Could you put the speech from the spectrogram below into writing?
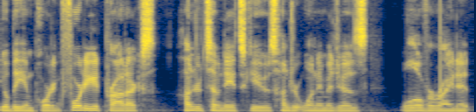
You'll be importing 48 products, 178 SKUs, 101 images. We'll overwrite it.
